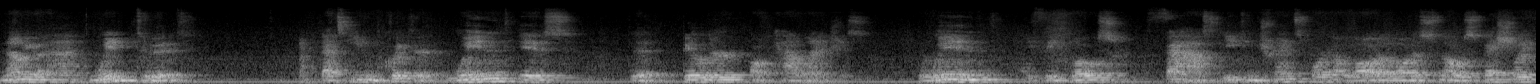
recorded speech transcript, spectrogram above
Now you add wind to it, that's even quicker. Wind is the builder of avalanches. The wind, if it blows fast, it can transport a lot, a lot of snow, especially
